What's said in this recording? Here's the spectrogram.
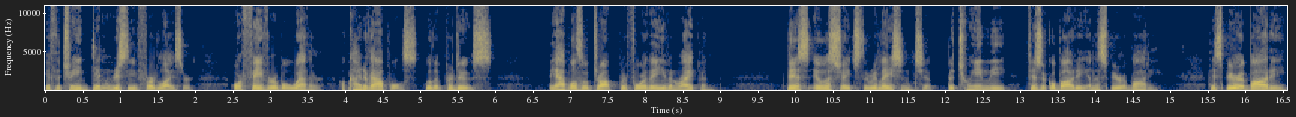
if the tree didn't receive fertilizer or favorable weather, what kind of apples will it produce? The apples will drop before they even ripen. This illustrates the relationship between the physical body and the spirit body. The spirit body,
